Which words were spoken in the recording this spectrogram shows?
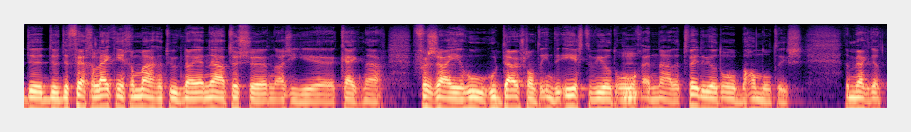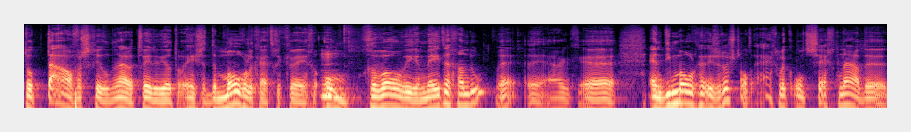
de, de, de, vergelijking gemaakt natuurlijk. Nou ja, na, tussen, als je eh, kijkt naar Versailles... Hoe, hoe Duitsland in de Eerste Wereldoorlog... Hm. en na de Tweede Wereldoorlog behandeld is... Dan merk je dat totaal verschil. Na de Tweede Wereldoorlog heeft het de mogelijkheid gekregen om gewoon weer mee te gaan doen. Hè? Eh, eigenlijk, eh, en die mogelijkheid is Rusland eigenlijk ontzegd na de.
